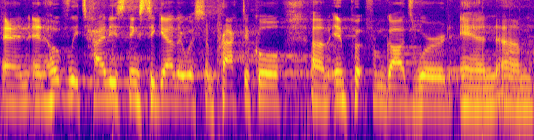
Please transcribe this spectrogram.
and, and hopefully tie these things together with some practical um, input from God's word. And um,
